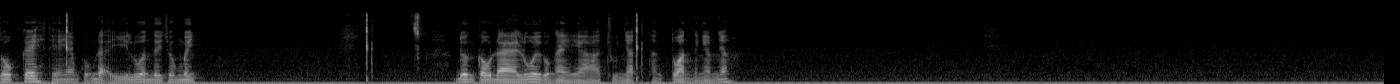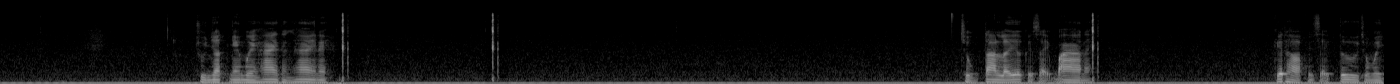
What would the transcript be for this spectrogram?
rồi ok thì anh em cũng để ý luôn đây cho mình. Đường cầu đề lui của ngày uh, chủ nhật thằng tuần anh em nhé. Chủ nhật ngày 12 tháng 2 này. Chúng ta lấy ở cái dãy 3 này. Kết hợp với dãy 4 cho mình.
